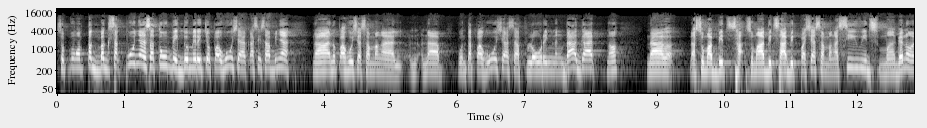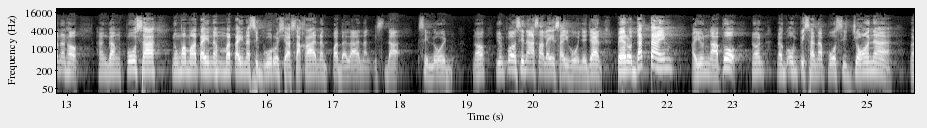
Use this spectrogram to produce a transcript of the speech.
So po, ang pagbagsak po niya sa tubig, dumiretso pa ho siya kasi sabi niya na ano pa ho siya sa mga, na punta pa ho siya sa flooring ng dagat, no? na, na sumabit, sumabit-sabit pa siya sa mga seaweeds, mga ganon, ano? hanggang po sa nung mamatay na matay na siguro siya, saka nagpadala ng isda si Lord. No? Yun po ang sinasalaysay ho niya dyan. Pero that time, ayun nga po, no, nag-umpisa na po si Jonah na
